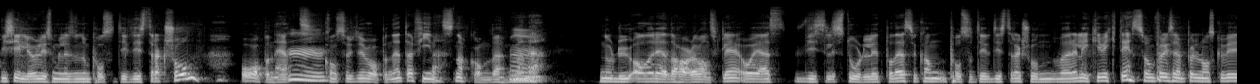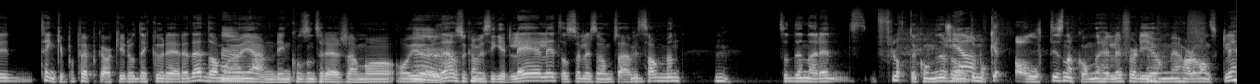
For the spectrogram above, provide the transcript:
Vi skiller jo liksom liksom positiv distraksjon og åpenhet. Mm. Konstruktiv åpenhet er fint, snakke om det. Men når du allerede har det vanskelig, og jeg stoler litt på det, så kan positiv distraksjon være like viktig. Som eksempel, nå skal vi tenke på pepperkaker og dekorere det. Da må Mm. jo hjernen din konsentrere seg om å, å gjøre det, og så kan vi sikkert le litt, og så liksom så er vi sammen. Så den derre flotte kombinasjonen Ja. at du må ikke alltid snakke om det heller fordi om jeg har det vanskelig.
